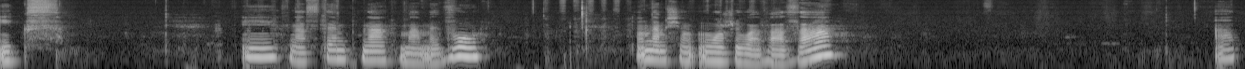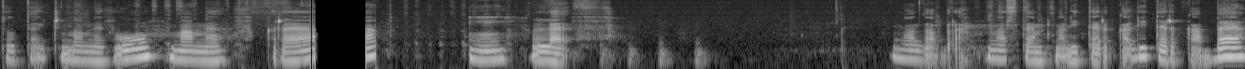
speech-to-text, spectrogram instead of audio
X. I następna mamy W. Tu nam się ułożyła waza. A tutaj czy mamy W? Mamy w kre i lew. No dobra, następna literka. Literka B.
